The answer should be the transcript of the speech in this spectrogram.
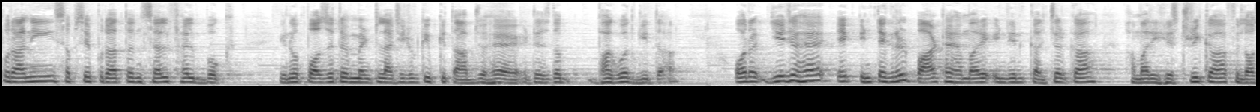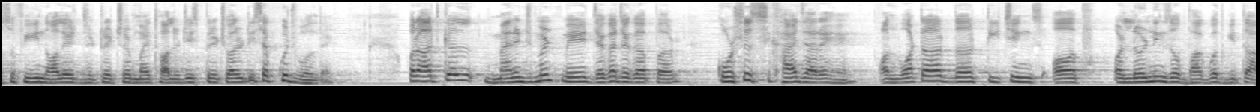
पुरानी, सबसे पुरातन self help book you know positive mental attitude की किताब जो है it is the Bhagavad Gita और ये जो है, एक इंटेग्रल पार्ट है हमारे इंडियन कल्चर का, हमारी हिस्ट्री का philosophy knowledge literature mythology spirituality सब कुछ बोल दें और आजकल मैनेजमेंट में जगह जगह पर कोर्सेज सिखाए जा रहे हैं on what are the teachings of और learnings of Bhagavad Gita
